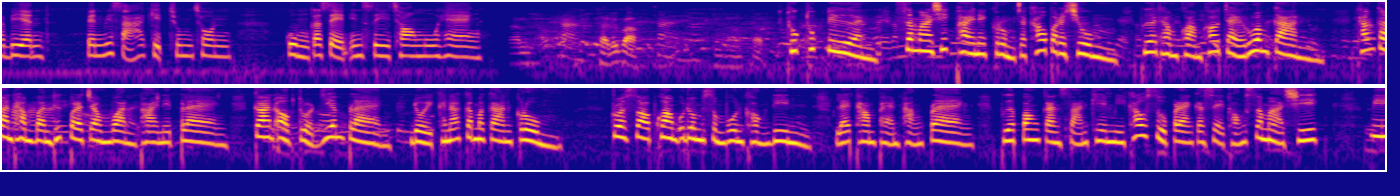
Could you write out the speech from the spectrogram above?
ทะเบียนเป็นวิสาหกิจชุมชน กลุ่มเกษตรอินทรีย์ชองมูแหง ใช่หรือเปล่าใช่ครับทุกๆเดือน สมาชิกภายในกลุ่มจะเข้าประชุม เพื่อทำความเข้าใจร่วมกัน ทั้งการทำบันทึกประจำวันภายในแปลง การออกตรวจเยี่ยมแปลง โดยคณะกรรมการกลุ่ม ตรวจสอบความอุดมสมบูรณ์ของดิน และทำแผนผังแปลง เพื่อป้องกันสารเคมีเข้าสู่แปลงเกษตรของสมาชิก มี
